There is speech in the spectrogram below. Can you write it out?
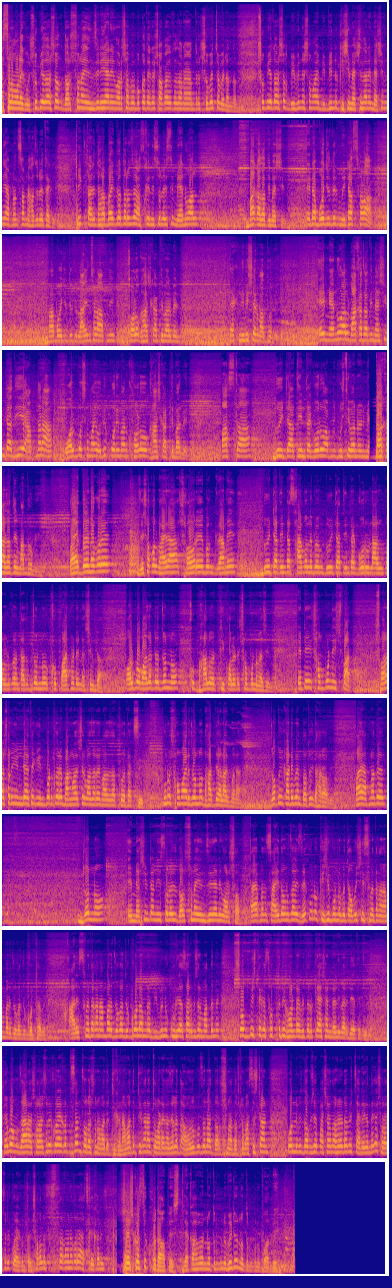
আসসালামু আলাইকুম। সুপ্রিয় দর্শক, দর্শনা ইঞ্জিনিয়ারিং ওয়ার্কশপের পক্ষ থেকে সকালকে জানাই আন্তরিক শুভেচ্ছা, অভিনন্দন। সুপ্রিয় দর্শক, বিভিন্ন সময় বিভিন্ন কৃষি মেশিনারি মেশিন নিয়ে আপনাদের সামনে হাজির হয়ে থাকি। ঠিক তারই ধারাবাহিকতা অনুযায়ী আজকে নিয়ে চলে এসেছি ম্যানুয়াল বা কাজাতি মেশিন। এটা বৈদ্যুতিক মিটার ছাড়া বা বৈদ্যুতিক লাইন ছাড়া আপনি খড় ঘাস কাটতে পারবেন এক নিমিষের মাধ্যমে। এই ম্যানুয়াল বাঁকা জাতি মেশিনটা দিয়ে আপনারা অল্প সময়ে অধিক পরিমাণ খড় ঘাস কাটতে পারবেন। পাঁচটা দুইটা, তিনটা গরু আপনি পুষতে পারবেন বাঁকা জাতের মাধ্যমে। ভাইয়ের না করে যে সকল ভাইরা শহরে এবং গ্রামে দুইটা, তিনটা ছাগল এবং দুইটা, তিনটা গরু লালন পালন করেন, তাদের জন্য খুব পারফেক্ট এই মেশিনটা অল্প বাজেটের জন্য খুব ভালো একটি কোয়ালিটি সম্পূর্ণ মেশিন এটি সম্পূর্ণ ইস্পাত। সরাসরি ইন্ডিয়া থেকে ইম্পোর্ট করে বাংলাদেশের বাজারে বাজারজাত করে থাকছি। কোনো সময়ের জন্য ধার দেওয়া লাগবে না। যতই কাটবেন ততই ধার হবে। তাই আপনাদের জন্য এই মেশিনটা নিয়ে চলে দর্শনা ইঞ্জিনিয়ারিং ওয়ার্কশপ তাই আপনাদের চাহিদা অনুযায়ী যে কোনো কৃষি পণ্য পেতে অবশ্যই স্ক্রিনে থাকা নাম্বারে যোগাযোগ করতে হবে। আর স্ক্রিনে থাকা নাম্বারে যোগাযোগ করলে আমরা বিভিন্ন কুরিয়ার সার্ভিসের মাধ্যমে চব্বিশ থেকে সত্তরটি ঘণ্টার ভিতরে ক্যাশ অ্যান্ড ডেলিভারি দিয়ে থাকি। এবং যারা সরাসরি ক্রয় করতে চান, চলে আসুন আমাদের ঠিকানা। আমাদের ঠিকানা চুয়াডাঙ্গা জেলা আমাদের উপজেলা দর্শনা দর্শনা বাস স্ট্যান্ড, পল্লী বিদ্যুৎ অফিসের পাশে আমাদের হেড অফিস থেকে সরাসরি ক্রয় করতে হবে সকলে সুস্থ কামনা করে আজকে শেষ করছি, খোদা হাফেজ। দেখা হবে নতুন কোনো ভিডিও, নতুন কোনো পর্বে।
